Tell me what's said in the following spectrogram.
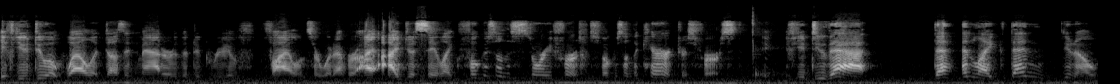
if you do it well, it doesn't matter the degree of violence or whatever. I, I just say like focus on the story first, focus on the characters first. If you do that, then and like then you know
